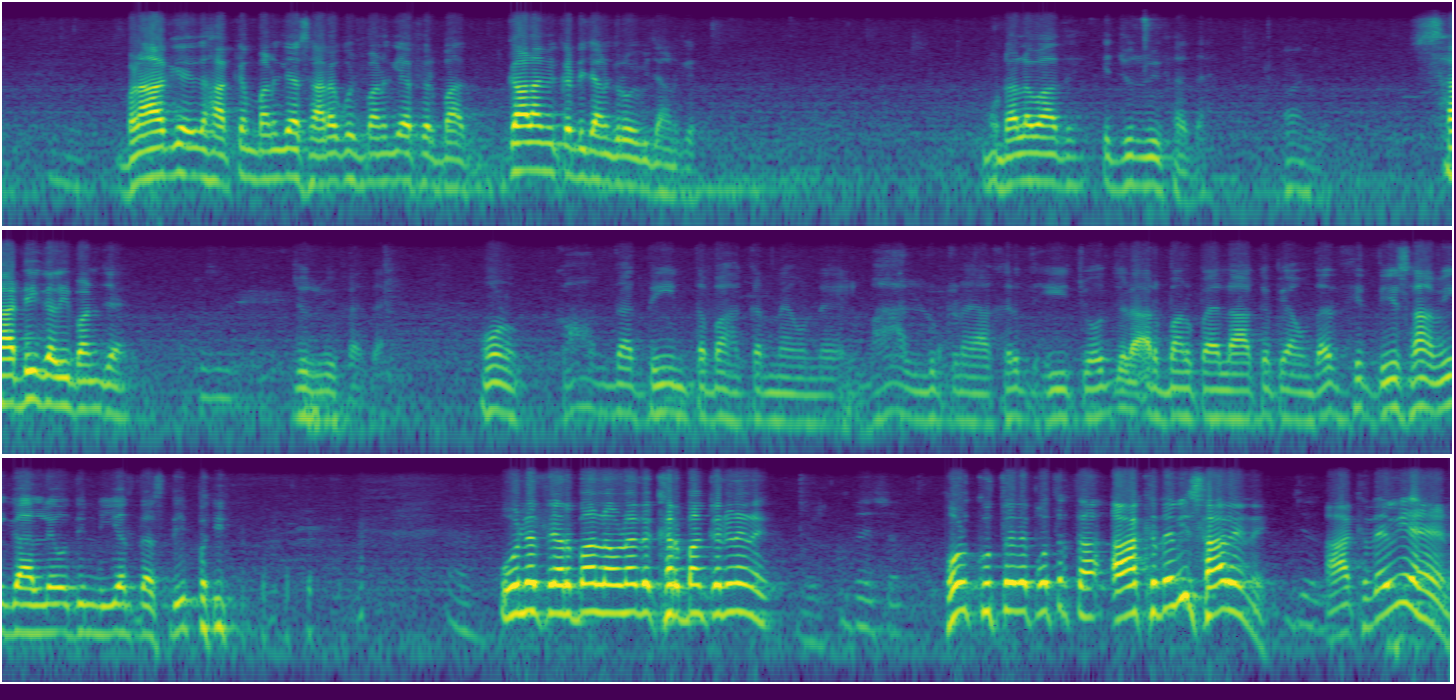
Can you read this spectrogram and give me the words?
بنا کے حاکم بن گیا سارا کچھ بن گیا پھر بعد گالاں بھی کڈی جان گے روئی بھی جان گے منڈا لوا دے یہ جزوی فائدہ ہے ساڈی گلی بن جائے جزوی فائدہ ہے ہوں قوم دا دین تباہ کرنا ہے انہیں، مال لٹنا ہے، آخر دھی چوت جڑا ارباں روپے لا کے پیا ہوں سیدھی ساوی گل ہے وہ نیت دستی پئی۔ انہیں تے ارباں لاؤنا تے خرباں کڈنے نے۔ ہوں کتے دے پتر تا آخدے بھی سارے نے۔ آخدے بھی ہیں۔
